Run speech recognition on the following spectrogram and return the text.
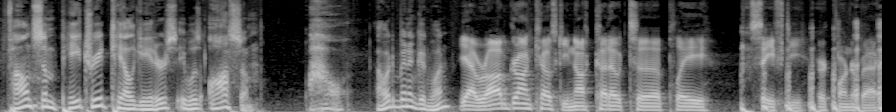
Found some Patriot tailgaters. It was awesome. Wow. That would have been a good one. yeah, Rob Gronkowski not cut out to play safety or cornerback.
